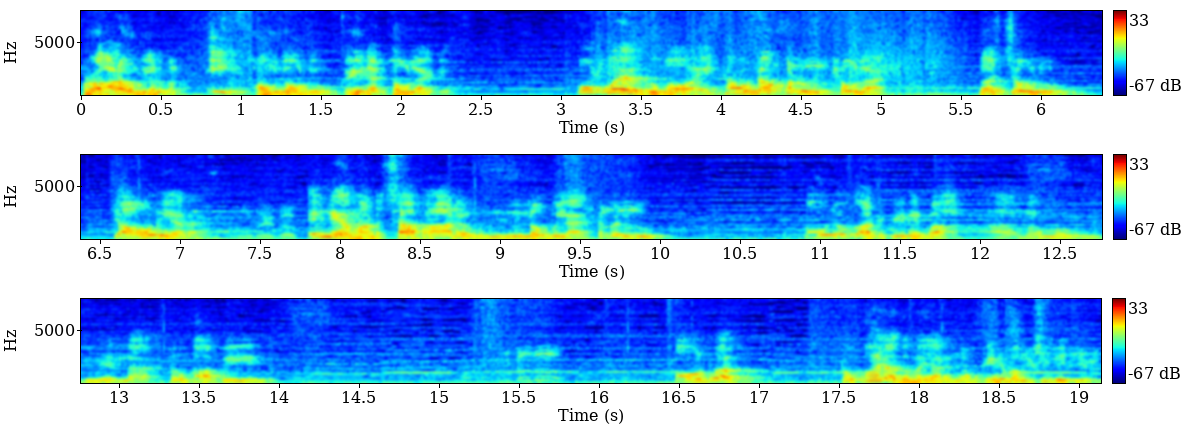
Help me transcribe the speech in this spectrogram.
ဘရောအလုံးတွေလို့ပါအဲ့ထောင်ချောက်တွေကိုဂိမ်းတာထုတ်လိုက်တယ်ပုံမှန်ကူပါအဲ့ထောင်ချောက်ခလို့ထုတ်လိုက် တော့ကျုံလို့ကြောင်းနေရတာအဲ့နေရာမှာတခြားဘာတော့လုတ်ပြလိုက်စပယ်တူပေါင်ရောက်ကတကယ်နဲ့ဘာမှမဟုတ်ဘူးတကယ်လက်ဒုက္ခပေးနေပေါင်တော့ဒုက္ခရောက်တော့မရတယ်နော်ဂိမ်းထဲမှာမရှိဖြစ်ဖြစ်1 1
